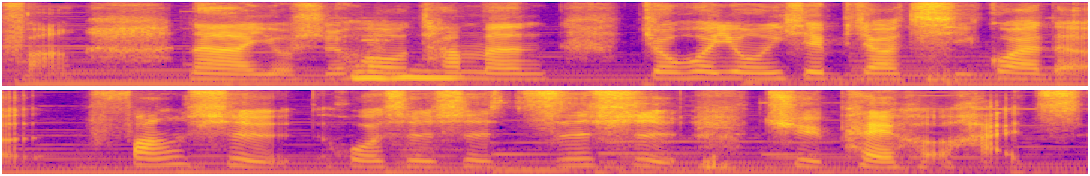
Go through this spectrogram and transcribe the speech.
房，那有时候他们就会用一些比较奇怪的方式或是是姿势去配合孩子。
